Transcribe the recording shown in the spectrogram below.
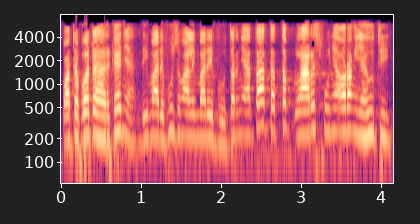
Pada-pada harganya 5 ribu sama 5 ribu. Ternyata tetap laris punya orang Yahudi.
